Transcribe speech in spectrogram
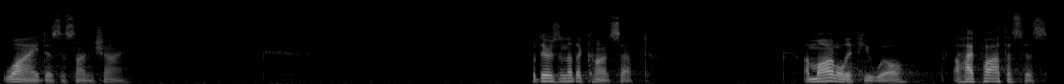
why does the sun shine? But there's another concept, a model, if you will, a hypothesis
